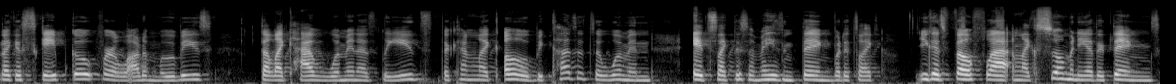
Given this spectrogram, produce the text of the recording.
like a scapegoat for a lot of movies that like have women as leads. They're kind of like, oh, because it's a woman, it's like this amazing thing. But it's like you guys fell flat on like so many other things.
